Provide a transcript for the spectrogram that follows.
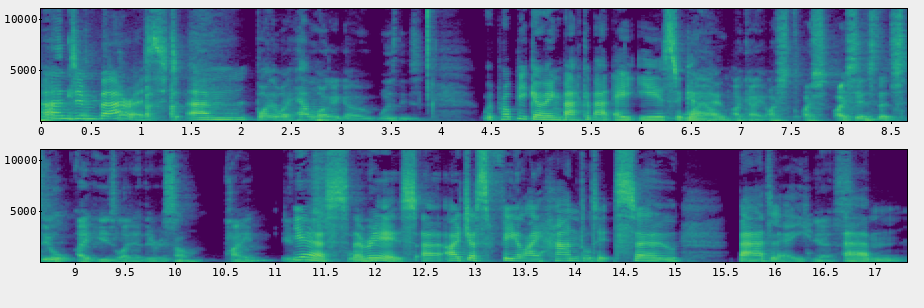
and embarrassed. Um, By the way, how long ago was this? we're probably going back about eight years ago. Wow. Okay. I, I, I sense that still eight years later there is some pain. In Yes, there is. Uh, I just feel I handled it so badly. Yes. Um,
